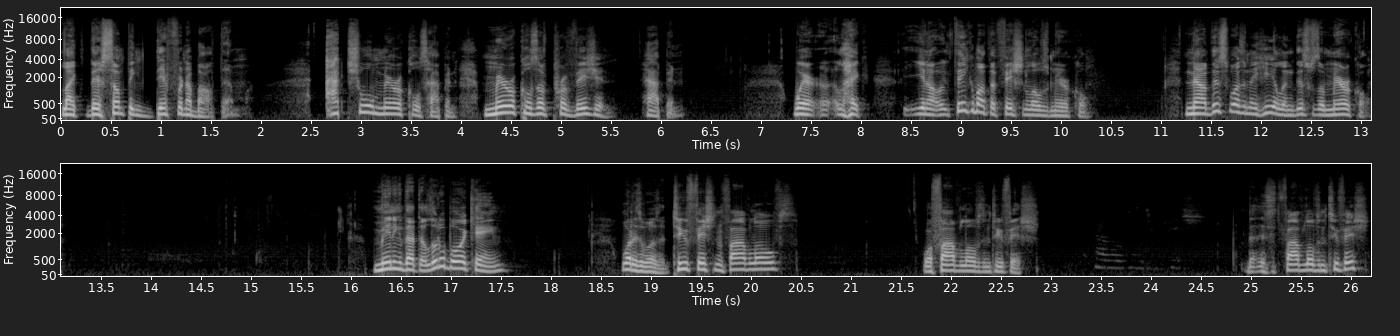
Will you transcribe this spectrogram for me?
Like there's something different about them. Actual miracles happen, miracles of provision happen where uh, like you know think about the fish and loaves miracle now this wasn't a healing this was a miracle meaning that the little boy came what is it was it two fish and five loaves or five loaves and two fish is it five loaves and two fish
